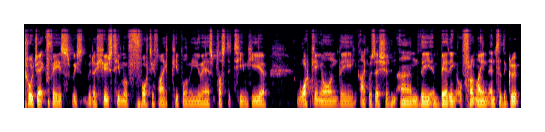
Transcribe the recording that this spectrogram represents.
project phase. We, we had a huge team of 45 people in the US, plus the team here working on the acquisition and the embedding of Frontline into the group.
